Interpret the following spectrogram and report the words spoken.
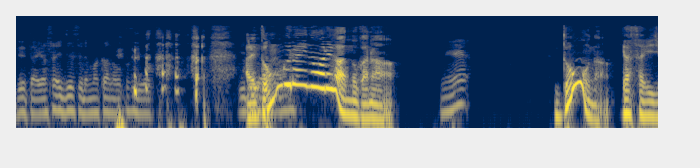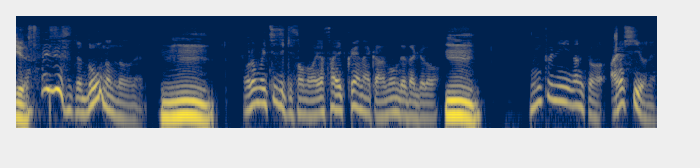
出た、野菜ジュースでマカロン落とせるやつ。あれ、どんぐいらいのあれがあんのかな？ね。どうなん？野菜ジュ野ース。菜ジュースってどうなんだろうね。うん。俺も一時期その野菜食えないから飲んでたけど、うん。本当になんか怪しいよね。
